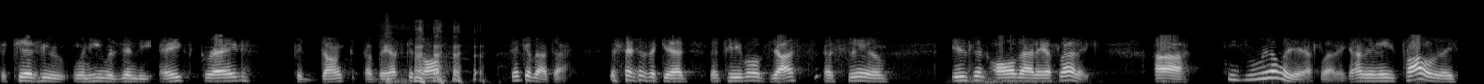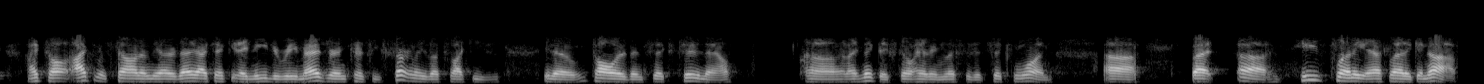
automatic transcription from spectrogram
The kid who, when he was in the eighth grade, could dunk a basketball. think about that. This is a kid that people just assume isn't all that athletic. Uh, he's really athletic. I mean, he probably I thought I was telling him the other day. I think they need to remeasure him because he certainly looks like he's, you know, taller than six two now, uh, and I think they still have him listed at six one. Uh, but uh, he's plenty athletic enough.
